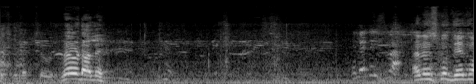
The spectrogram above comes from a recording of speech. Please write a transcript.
उसके बच्चे को। ले डाले अरे इसको दे दो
